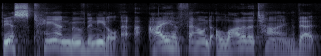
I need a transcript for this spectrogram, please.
This can move the needle. I have found a lot of the time that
